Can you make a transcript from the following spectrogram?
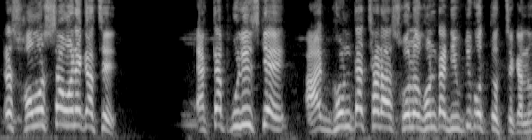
এটা সমস্যা অনেক আছে। একটা পুলিশকে আট ঘণ্টা ছাড়া ষোলো ঘণ্টা ডিউটি করতে হচ্ছে কেন?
